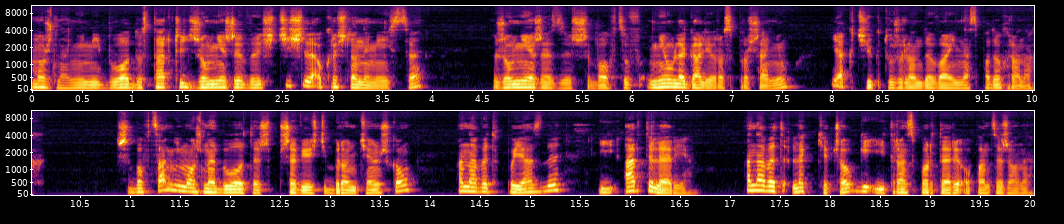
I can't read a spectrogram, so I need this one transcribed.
Można nimi było dostarczyć żołnierzy w ściśle określone miejsce, żołnierze z szybowców nie ulegali rozproszeniu jak ci, którzy lądowali na spadochronach. Szybowcami można było też przewieźć broń ciężką, a nawet pojazdy i artylerię, a nawet lekkie czołgi i transportery opancerzone.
